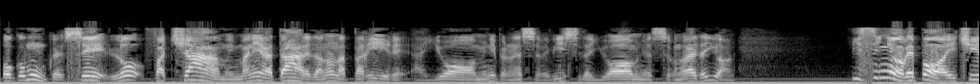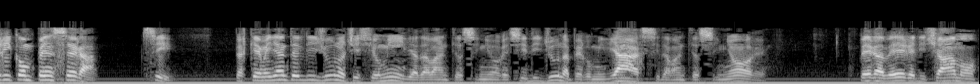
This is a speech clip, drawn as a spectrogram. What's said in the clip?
o comunque se lo facciamo in maniera tale da non apparire agli uomini, per non essere visti dagli uomini, essere onorati dagli uomini, il Signore poi ci ricompenserà sì, perché mediante il digiuno ci si umilia davanti al Signore, si digiuna per umiliarsi davanti al Signore, per avere, diciamo,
